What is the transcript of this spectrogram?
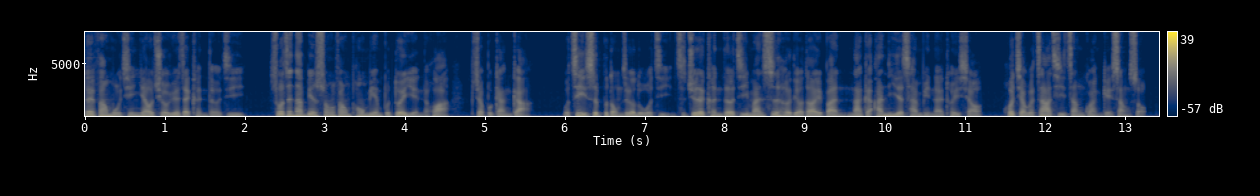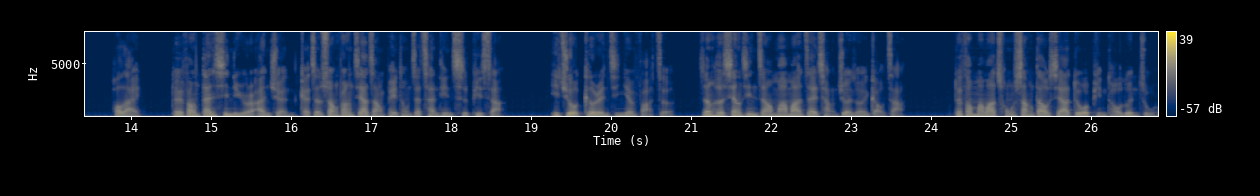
对方母亲要求约在肯德基，说在那边双方碰面不对眼的话，比较不尴尬。我自己是不懂这个逻辑，只觉得肯德基蛮适合聊到一半拿个安利的产品来推销，或缴个诈欺赃款给上手。后来对方担心女儿安全，改成双方家长陪同在餐厅吃披萨。依据我个人经验法则，任何相亲只要妈妈在场就很容易搞砸。对方妈妈从上到下对我品头论足，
